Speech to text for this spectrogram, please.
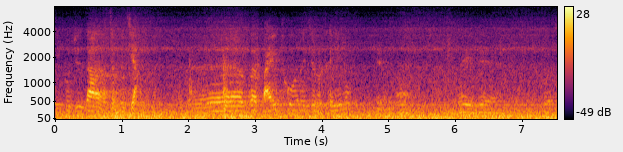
你不知道怎么讲，呃，白白脱了就是黑了，嗯。所以这我就，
